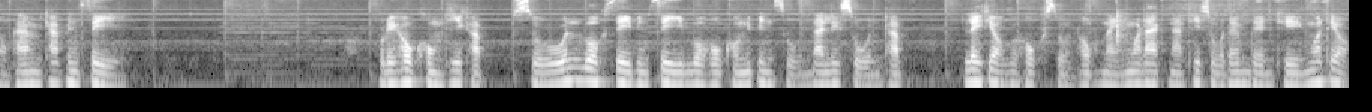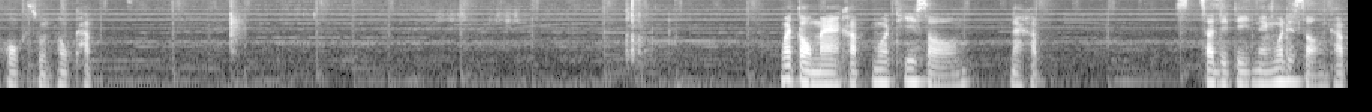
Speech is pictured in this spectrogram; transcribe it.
2 ครั้งมีค่าเป็น 4บวกด้วย6คงที่ครับ 0บวก4เป็น4บวก6คงที่เป็น 0 ได้เลข0ครับ เลขที่ออกคือ606 ในงวดแรกนะที่สูตรเริ่มเดินคืองวดที่ออก606 ครับ งวดต่อมาครับงวดที่ 2 นะครับ สถิติในงวดที่ 2 ครับ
